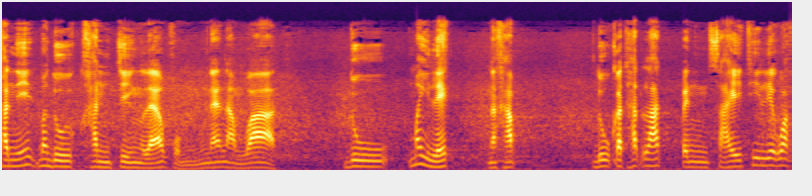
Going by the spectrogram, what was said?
คันนี้มาดูคันจริงแล้วผมแนะนำว่าดูไม่เล็กนะครับ ดูกระทัดรัดเป็นไซส์ที่เรียกว่า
